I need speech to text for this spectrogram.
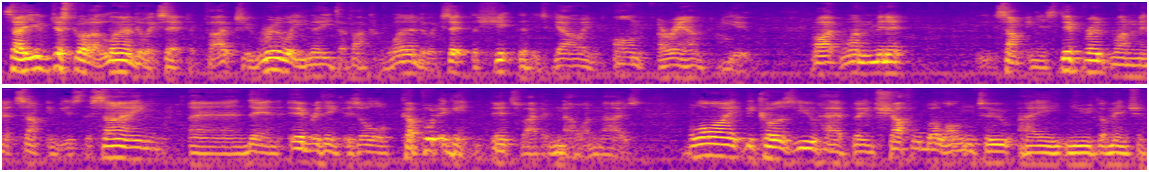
So you've just got to learn to accept it, folks. You really need to fucking learn to accept the shit that is going on around you. Right, one minute something is different, one minute something is the same, and then everything is all kaput again. It's fucking no one knows. Why? Because you have been shuffled along to a new dimension.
